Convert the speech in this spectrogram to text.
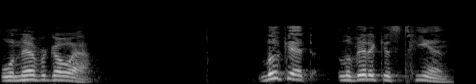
will never go out. Look at Leviticus 10.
